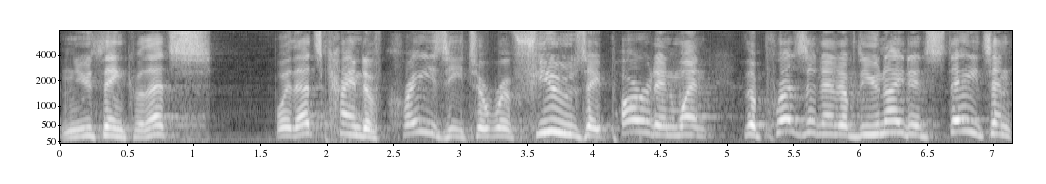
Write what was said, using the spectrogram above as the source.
And you think, well, that's, boy, that's kind of crazy to refuse a pardon when the President of the United States and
